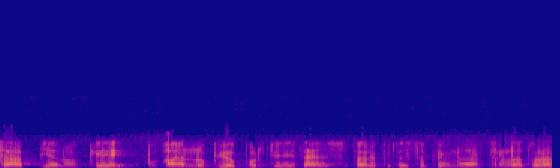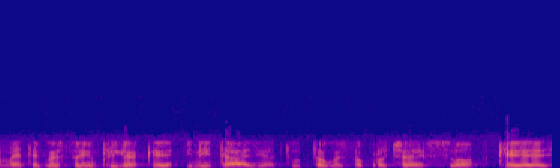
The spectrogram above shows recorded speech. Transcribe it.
sappiano che hanno più opportunità un settore piuttosto che un altro. Naturalmente questo implica che in Italia tutto questo processo, che è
